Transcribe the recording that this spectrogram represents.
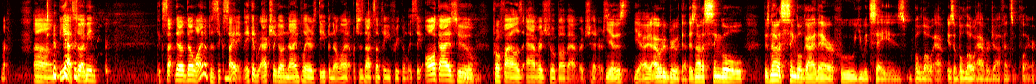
Right. Um, but yeah, so I mean, exci- their their lineup is exciting. They could actually go nine players deep in their lineup, which is not something you frequently see. All guys who No. Profile as average to above average hitters. Yeah, there's yeah, I, I would agree with that. There's not a single there's not a single guy there who you would say is below a- is a below average offensive player.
